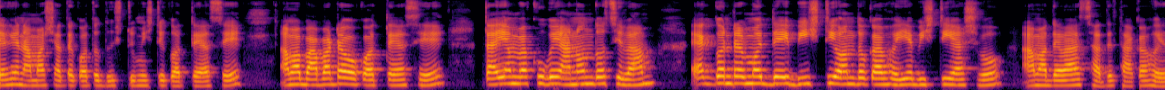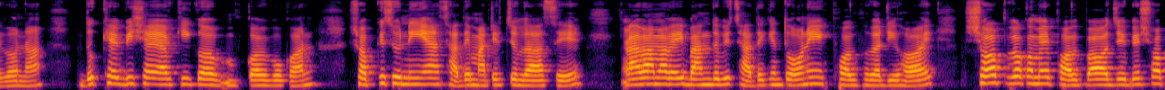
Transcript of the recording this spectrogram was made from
দেখেন আমার সাথে কত দুষ্টু মিষ্টি করতে আছে আমার বাবাটাও করতে আছে তাই আমরা খুবই আনন্দ ছিলাম। এক ঘণ্টার মধ্যে এই বৃষ্টি অন্ধকার হয়ে বৃষ্টি আসব। আমাদের আর ছাদে থাকা হইব না। দুঃখের বিষয় আর কি করব কন? সব কিছু নিয়ে ছাদে মাটির চুলা আছে। আর আমার এই বান্ধবীর ছাদে কিন্তু অনেক ফল ফলাদি হয়। সব রকমের ফল পাওয়া যাবে সব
